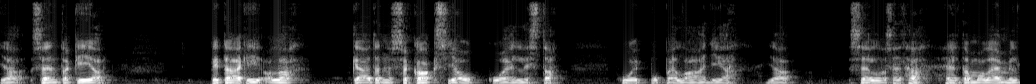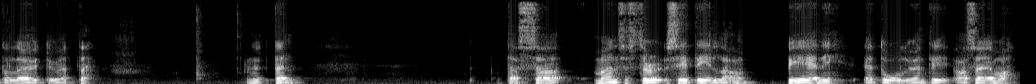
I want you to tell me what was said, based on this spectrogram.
ja sen takia pitääkin olla käytännössä kaksi joukkueellista huippupelaajia ja sellaisethan heiltä molemmilta löytyy, että nytten tässä Manchester Cityllä on pieni etulyöntiasema,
